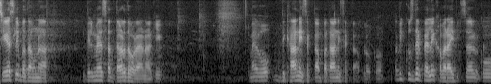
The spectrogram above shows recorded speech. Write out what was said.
सीरियसली बताऊँ ना, दिल में ऐसा दर्द हो रहा है ना कि मैं वो दिखा नहीं सकता बता नहीं सकता आप लोगों को। अभी कुछ देर पहले खबर आई थी, सर को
